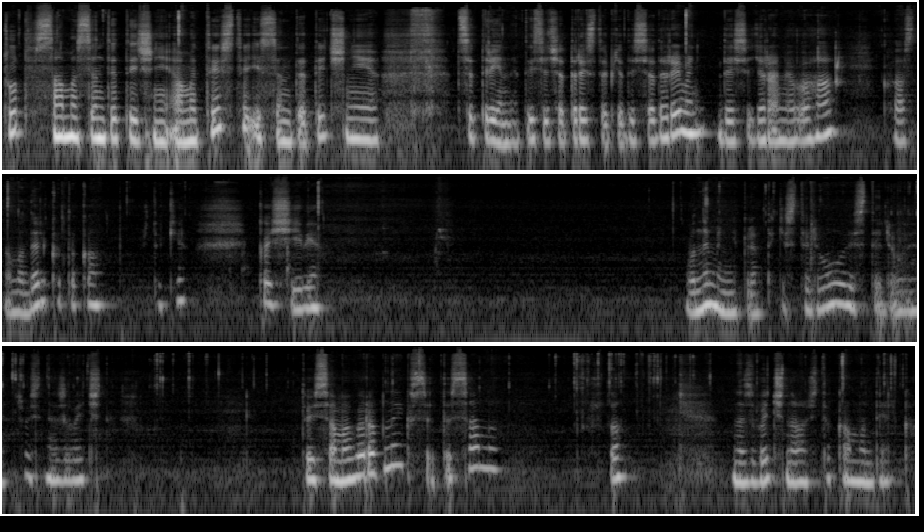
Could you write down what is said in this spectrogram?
Тут саме синтетичні аметисти і синтетичні цитрини. 1350 гривень, 10 грамів вага. Класна моделька така. Ось такі кашіві. Вони мені прям такі стильові, стильові, щось незвичне. Той самий виробник, все те саме. Просто незвична ось така моделька.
